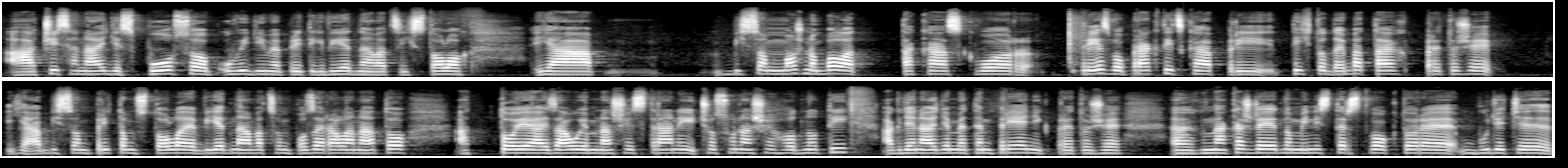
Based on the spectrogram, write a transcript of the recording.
A či sa nájde spôsob, uvidíme pri tých vyjednávacích stoloch. Ja by som možno bola taká skôr triezvo praktická pri týchto debatách, pretože ja by som pri tom stole vyjednávacom pozerala na to, a to je aj záujem našej strany, čo sú naše hodnoty a kde nájdeme ten prienik, pretože eh, na každé jedno ministerstvo, ktoré budete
